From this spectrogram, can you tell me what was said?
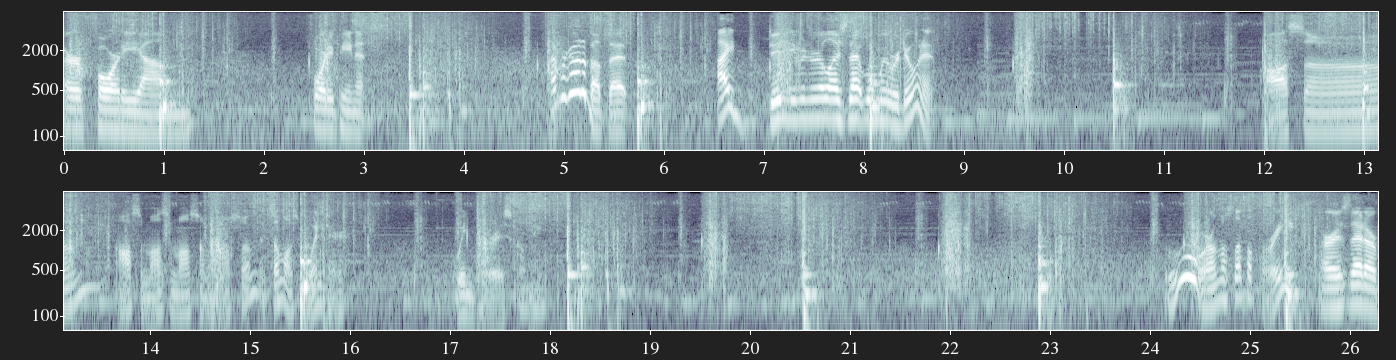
Or 40, um... 40 peanut. I forgot about that. I didn't even realize that when we were doing it. Awesome. Awesome, awesome, awesome, awesome. It's almost winter. Winter is coming. Ooh, we're almost level 3. Or is that our...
